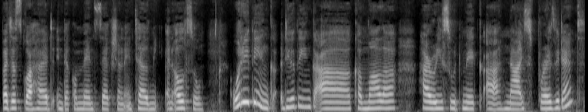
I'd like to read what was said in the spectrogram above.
but just go ahead in the comment section and tell me. And also, what do you think? Do you think uh, Kamala Harris would make a nice president?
